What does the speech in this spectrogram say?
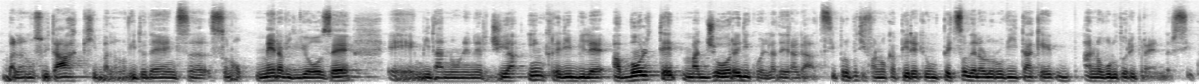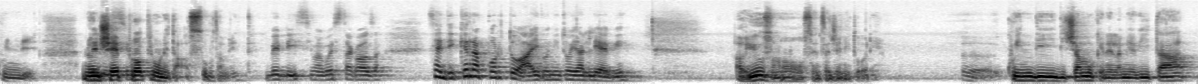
ballano sui tacchi, ballano video dance, sono meravigliose e mi danno un'energia incredibile, a volte maggiore di quella dei ragazzi, proprio ti fanno capire che è un pezzo della loro vita che hanno voluto riprendersi, quindi non Bellissimo. c'è proprio un'età assolutamente. Bellissima questa cosa. Senti, che rapporto hai con i tuoi allievi? Allora, io sono senza genitori, uh, quindi diciamo che nella mia vita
